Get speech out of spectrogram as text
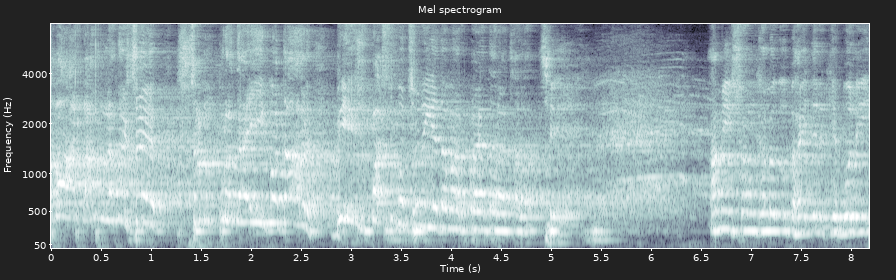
আবার বাংলাদেশের সাম্প্রদায়িকতার বিষ বাষ্প ছড়িয়ে দেওয়ার পায়ে তারা চালাচ্ছে। আমি সংখ্যালঘু ভাইদেরকে বলি,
